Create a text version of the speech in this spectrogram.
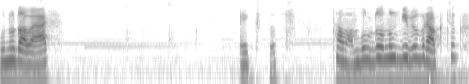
Bunu da ver. Exit. Tamam bulduğumuz gibi bıraktık.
